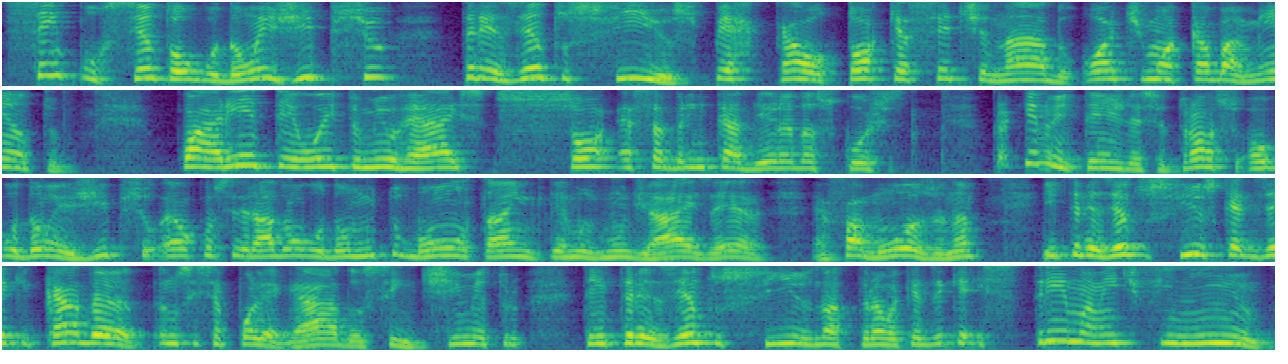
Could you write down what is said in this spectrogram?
100% algodão egípcio, 300 fios, percal, toque acetinado, ótimo acabamento, 48 mil reais só essa brincadeira das coxas. Para quem não entende desse troço, o algodão egípcio é considerado um algodão muito bom, tá? Em termos mundiais, é, é famoso, né? E 300 fios quer dizer que cada, eu não sei se é polegada ou centímetro, tem 300 fios na trama, quer dizer que é extremamente fininho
